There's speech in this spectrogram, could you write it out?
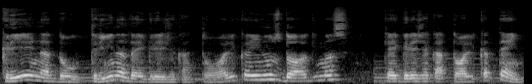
Crer na doutrina da Igreja Católica e nos dogmas que a Igreja Católica tem.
